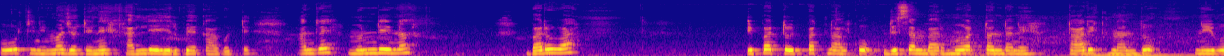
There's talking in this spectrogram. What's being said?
ಪೂರ್ತಿ ನಿಮ್ಮ ಜೊತೆನೇ ಅಲ್ಲೇ ಇರಬೇಕಾಗುತ್ತೆ. ಅಂದರೆ ಮುಂದಿನ ಬರುವ ಇಪ್ಪತ್ತು ಇಪ್ಪತ್ತ್ನಾಲ್ಕು ಡಿಸೆಂಬರ್ ಮೂವತ್ತೊಂದನೇ ತಾರೀಖಿನಂದು ನೀವು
